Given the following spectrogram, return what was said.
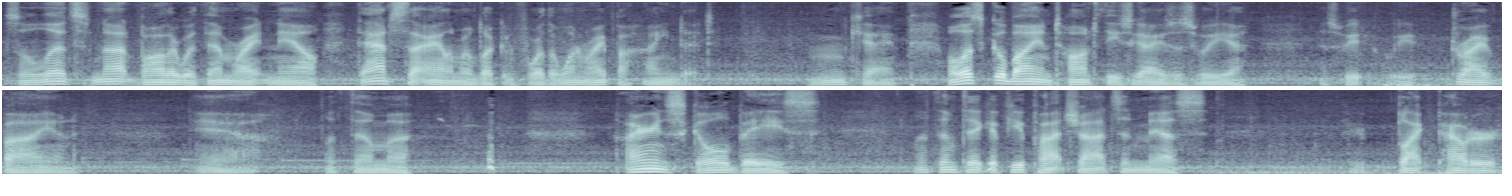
So let's not bother with them right now. That's the island we're looking for, the one right behind it. Okay. Well, let's go by and taunt these guys as we uh, as we we drive by and yeah, let them uh, Iron Skull base. Let them take a few pot shots and miss. Their black powder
